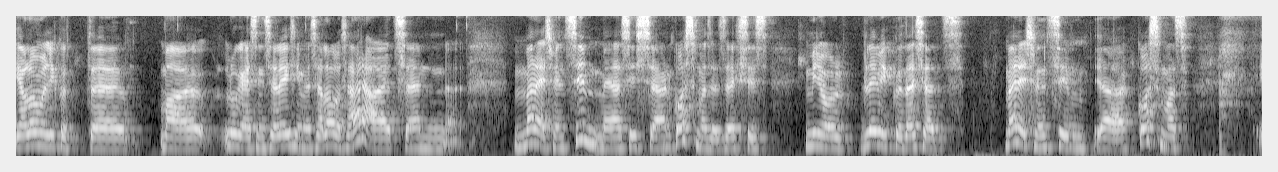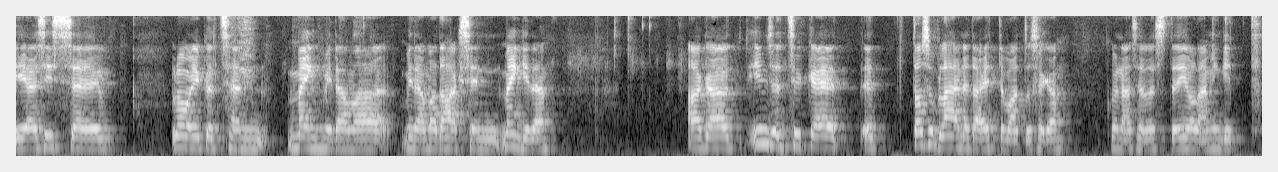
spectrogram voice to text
ja loomulikult eh, ma lugesin selle esimese lause ära, et see on management sim ja siis see on kosmoses, ehk siis minu lemmikud asjad, management sim ja kosmos. ja siis loomulikult see on mäng, mida ma, mida ma tahaksin mängida. aga ilmselt sihuke, et tasub läheneda ettevaatusega, kuna sellest ei ole mingit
